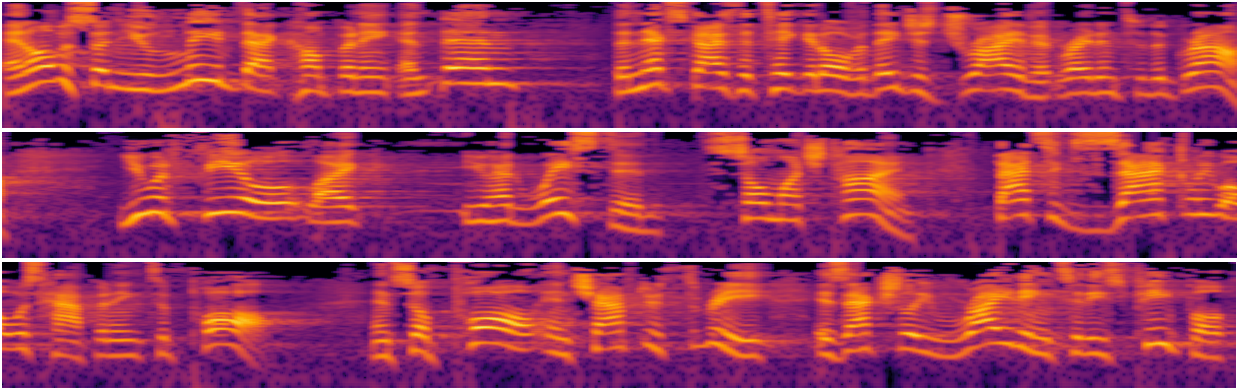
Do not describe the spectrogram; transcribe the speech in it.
and all of a sudden you leave that company, and then the next guys that take it over, they just drive it right into the ground? You would feel like you had wasted so much time. That's exactly what was happening to Paul. And so Paul in chapter 3 is actually writing to these people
